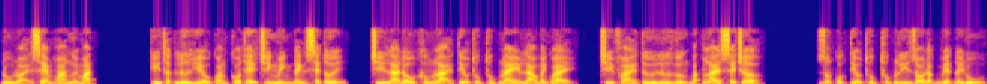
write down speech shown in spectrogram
đủ loại xem hoa người mắt. Kỳ thật Lư Hiểu Quang có thể chính mình đánh xe tới, chỉ là đấu không lại tiểu thúc thúc này lao bánh quẩy, chỉ phải từ Lư hướng bắc lái xe chở. Rốt cuộc tiểu thúc thúc lý do đặc biệt đầy đủ,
